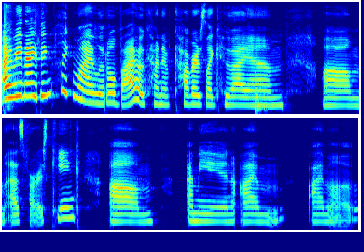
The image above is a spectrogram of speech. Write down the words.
I mean, I think like my little bio kind of covers like who I am, um, as far as kink. Um, I mean, I'm I'm a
